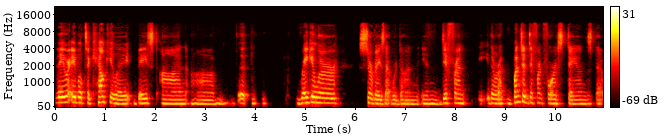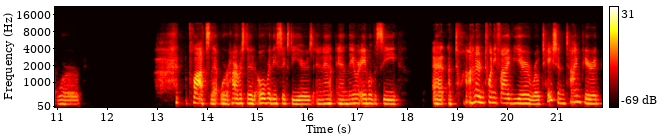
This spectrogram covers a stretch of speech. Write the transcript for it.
they were able to calculate based on um, the regular surveys that were done in different, there were a bunch of different forest stands that were plots that were harvested over these 60 years and, and they were able to see at a 125 year rotation time period,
